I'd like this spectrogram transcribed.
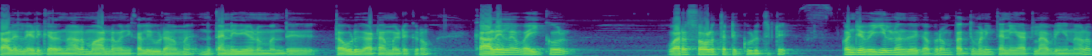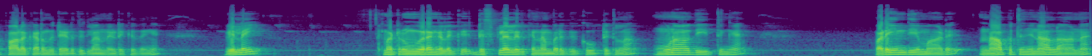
காலையில் எடுக்கிறதுனால மாடனை கொஞ்சம் கழுவி விடாமல் இந்த தண்ணி தீவனம் வந்து தவிடு காட்டாமல் எடுக்கிறோம். காலையில் வைக்கோல் வர சோளத்தட்டு கொடுத்துட்டு கொஞ்சம் வெயில் வந்ததுக்கப்புறம் பத்து மணிக்கு தண்ணி காட்டலாம் அப்படிங்கிறனால பாலை கறந்துட்டு எடுத்துக்கலாம்னு எடுக்குதுங்க. விலை மற்றும் விவரங்களுக்கு டிஸ்பிளேல இருக்க நம்பருக்கு கூப்பிட்டுக்கலாம். மூணாவது ஈத்துங்க வட இந்திய மாடு நாற்பத்தஞ்சு நாள் ஆன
